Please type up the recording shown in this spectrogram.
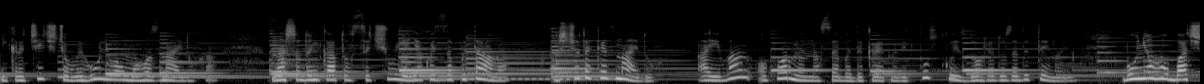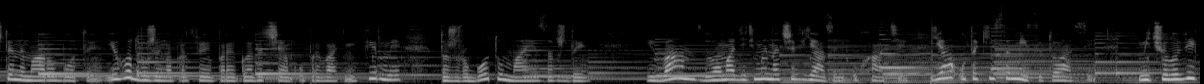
і кричить, що вигулював мого знайдуха. Наша донька то все чує, якось запитала, а що таке знайдух? А Іван оформив на себе декретну відпустку із догляду за дитиною, бо у нього, бачите, нема роботи. Його дружина працює перекладачем у приватній фірмі, тож роботу має завжди. Іван з двома дітьми, наче в'язень у хаті. Я у такій самій ситуації. Мій чоловік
